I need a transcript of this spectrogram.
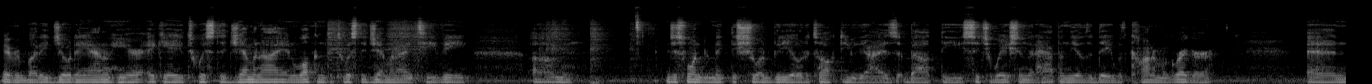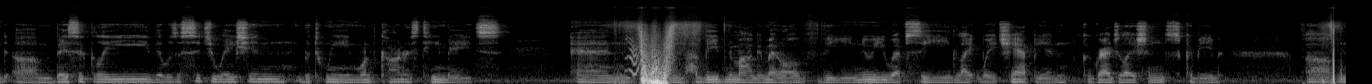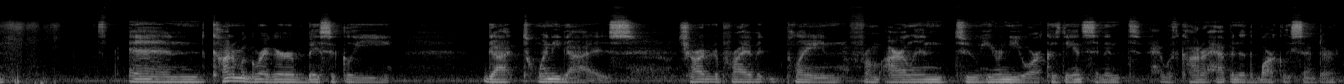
Hey everybody, Joe Dayano here, aka Twisted Gemini, and welcome to Twisted Gemini TV. Um, just wanted to make this short video to talk to you guys about the situation that happened the other day with Conor McGregor. And um, basically, there was a situation between one of Conor's teammates and um, Khabib Nurmagomedov, the new UFC lightweight champion. Congratulations, Khabib. Um, and Conor McGregor basically got 20 guys, chartered a private plane from Ireland to here in New York because the incident with Conor happened at the Barclays Center.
